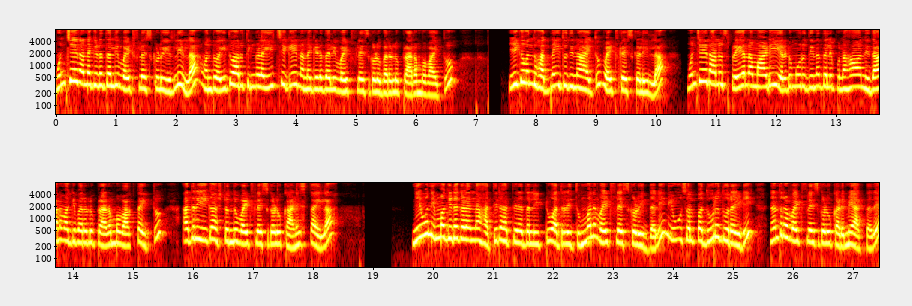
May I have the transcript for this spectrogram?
ಮುಂಚೆ ನನ್ನ ಗಿಡದಲ್ಲಿ ವೈಟ್ ಫ್ಲೇಸ್ಗಳು ಇರಲಿಲ್ಲ. ಒಂದು ಐದು ಆರು ತಿಂಗಳ ಈಚೆಗೆ ನನ್ನ ಗಿಡದಲ್ಲಿ ವೈಟ್ ಫ್ಲೇಸ್ಗಳು ಬರಲು ಪ್ರಾರಂಭವಾಯಿತು. ಈಗ ಒಂದು ಹದಿನೈದು ದಿನ ಆಯಿತು, ವೈಟ್ ಫ್ಲೇಸ್ಗಳಿಲ್ಲ. ಮುಂಚೆ ನಾನು ಸ್ಪ್ರೇಯನ್ನು ಮಾಡಿ ಎರಡು ಮೂರು ದಿನದಲ್ಲಿ ಪುನಃ ನಿಧಾನವಾಗಿ ಬರಲು ಪ್ರಾರಂಭವಾಗ್ತಾ ಇತ್ತು. ಆದರೆ ಈಗ ಅಷ್ಟೊಂದು ವೈಟ್ ಫ್ಲೇಸ್ಗಳು ಕಾಣಿಸ್ತಾ ಇಲ್ಲ. ನೀವು ನಿಮ್ಮ ಗಿಡಗಳನ್ನು ಹತ್ತಿರ ಹತ್ತಿರದಲ್ಲಿಟ್ಟು ಅದರಲ್ಲಿ ತುಂಬಾ ವೈಟ್ ಫ್ಲೇಸ್ಗಳು ಇದ್ದಲ್ಲಿ ನೀವು ಸ್ವಲ್ಪ ದೂರ ದೂರ ಇಡಿ, ನಂತರ ವೈಟ್ ಫ್ಲೇಸ್ಗಳು ಕಡಿಮೆ ಆಗ್ತದೆ.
